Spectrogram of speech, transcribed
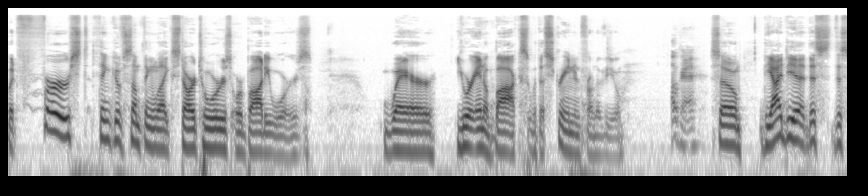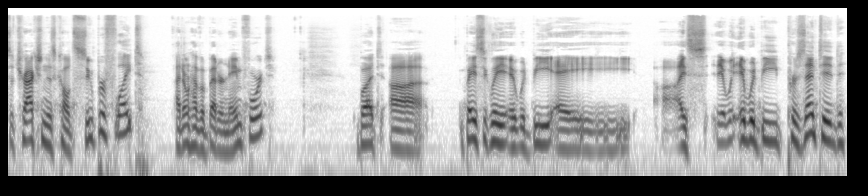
but first think of something like Star Tours or Body Wars, where you are in a box with a screen in front of you. Okay. So the idea this this attraction is called Superflight. I don't have a better name for it, but uh, basically it would be a I s- it, w- it would be presented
